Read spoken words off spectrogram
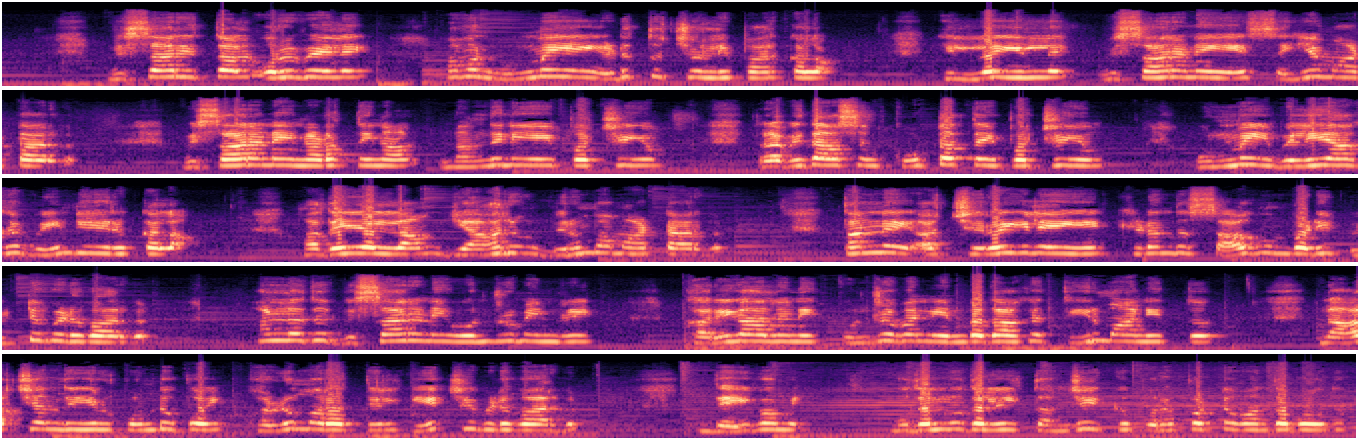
விசாரித்தால் ஒருவேளை அவன் உண்மையை எடுத்துச் சொல்லி பார்க்கலாம். இல்லை இல்லை விசாரணையே செய்ய மாட்டார்கள். விசாரணை நடத்தினால் நந்தினியை பற்றியும் ரவிதாசன் கூட்டத்தை பற்றியும் உண்மை வெளியாக வேண்டியிருக்கலாம். அதையெல்லாம் யாரும் விரும்ப மாட்டார்கள். தன்னை அச்சிறையிலேயே கிடந்து சாகும்படி விட்டு விடுவார்கள் அல்லது விசாரணை ஒன்றுமின்றி கரிகாலனை கொன்றவன் என்பதாக தீர்மானித்து நார்ச்சந்தியில் கொண்டு போய் கழுமரத்தில் ஏற்றி விடுவார்கள் தெய்வமே முதன் முதலில் தஞ்சைக்கு புறப்பட்டு வந்தபோது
